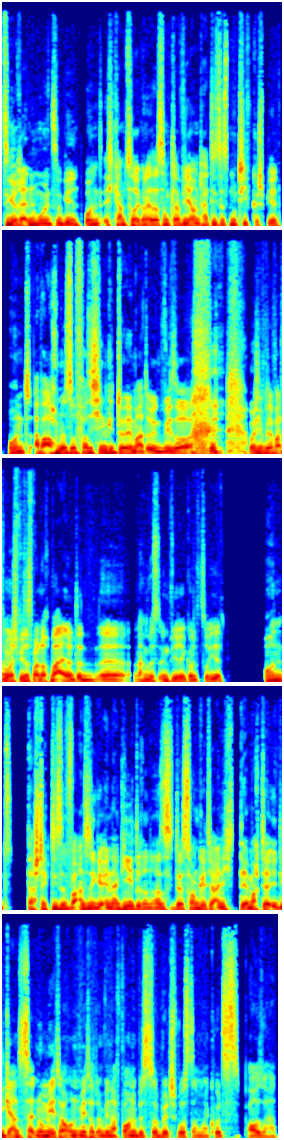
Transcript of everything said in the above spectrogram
Zigaretten holen zu gehen. Und ich kam zurück und er saß am Klavier und hat dieses Motiv gespielt. Und aber auch nur so vor sich hingedölmert irgendwie so. und ich habe gedacht, warte mal, spiel das mal nochmal. Und dann äh, haben wir es irgendwie rekonstruiert. Und da steckt diese wahnsinnige Energie drin. Also der Song geht ja eigentlich, der macht ja die ganze Zeit nur Meter und metert irgendwie nach vorne bis zur Bridge, wo es dann mal kurz Pause hat.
